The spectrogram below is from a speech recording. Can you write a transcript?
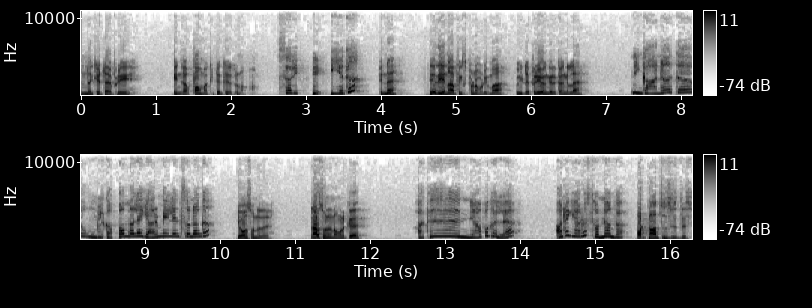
என்ன கேட்டா இப்படி? எங்க அப்பா அம்மா கிட்ட கேட்கணும். சரி எது? என்ன? தேதியை நான் ஃபிக்ஸ் பண்ண முடியுமா? வீட்டில் பெரியவங்க இருக்காங்கல்ல? நீங்க அனாதை உங்களுக்கு அப்பா அம்மா எல்லாம் யாருமே இல்லைன்னு சொன்னாங்க? எவன் சொன்னது? நான் சொன்னேன் உனக்கு? அது ஞாபகம் இல்ல. ஆனா யாரோ சொன்னாங்க. வாட் நான்சென்ஸ் இஸ் திஸ்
